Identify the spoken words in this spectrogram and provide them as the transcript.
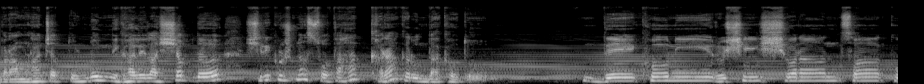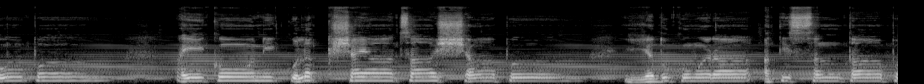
ब्राह्मणाच्या तोंडून निघालेला शब्द श्रीकृष्ण स्वतः खरा करून दाखवतो। देखोनी ऋषीश्वरांचा कोप ऐकोनी कुलक्षयाचा शाप यदुकुमरा अतिसंताप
